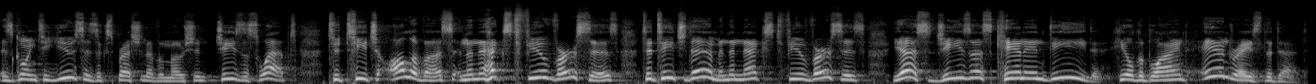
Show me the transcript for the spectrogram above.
is going to use his expression of emotion, Jesus wept, to teach all of us in the next few verses, to teach them in the next few verses yes, Jesus can indeed heal the blind and raise the dead.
